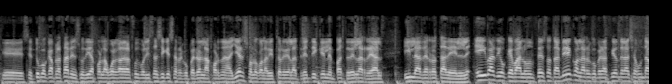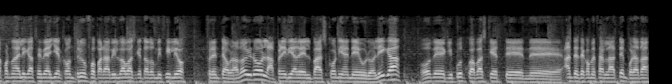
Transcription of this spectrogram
que se tuvo que aplazar en su día por la huelga de los futbolistas y que se recuperó en la jornada de ayer, solo con la victoria del Atlético, el empate de la Real y la derrota del Eibar. Digo que baloncesto también, con la recuperación de la segunda jornada de Liga CB ayer con triunfo para Bilbao Basket a domicilio frente a Obradoiro, la previa del Basconia en Euroliga o de Guipúzcoa Basket eh, antes de comenzar la temporada,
